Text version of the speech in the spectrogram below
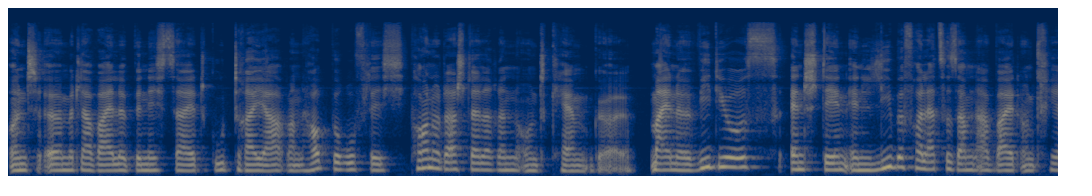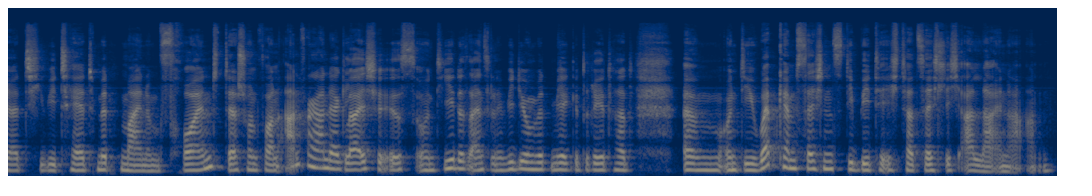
Und äh, mittlerweile bin ich seit gut drei Jahren hauptberuflich Pornodarstellerin und Camgirl. Meine Videos entstehen in liebevoller Zusammenarbeit und Kreativität mit meinem Freund, der schon von Anfang an der gleiche ist und jedes einzelne Video mit mir gedreht hat. Ähm, und die Webcam-Sessions, die biete ich tatsächlich alleine an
